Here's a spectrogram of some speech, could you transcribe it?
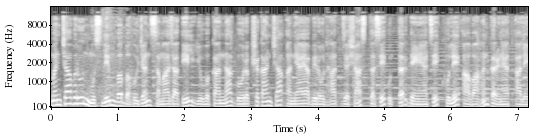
मंचावरून मुस्लिम व बहुजन समाजातील युवकांना गोरक्षकांच्या अन्यायाविरोधात जशास तसे उत्तर देण्याचे खुले आवाहन करण्यात आले.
